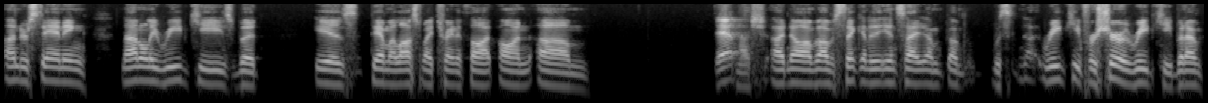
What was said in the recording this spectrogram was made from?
understanding not only read keys, but is damn, I lost my train of thought on. um Yep. Gosh, I know. I was thinking of the inside. I'm, I'm was read key for sure, read key, but I'm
